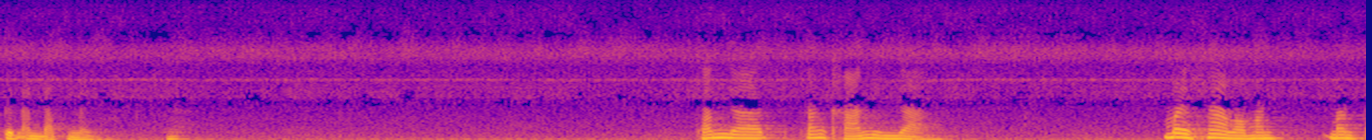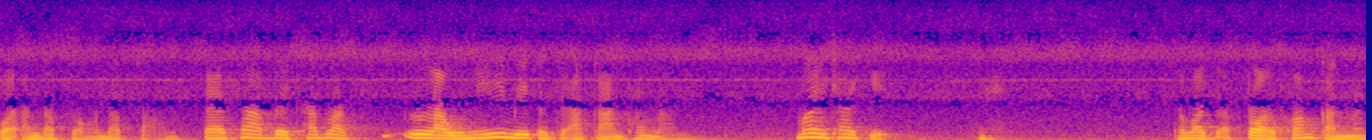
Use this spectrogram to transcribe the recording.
เป็นอันดับหนึ่งสัญญาสังขารหนึ่งอย่างไม่ทราบว่ามันมันปล่อยอันดับสองอันดับสามแต่ทราบได้ชัดว่าเหล่านี้มีตั้งแต่อาการทั้งนั้น ไม่ใช่จิตแต่ว่าจะปล่อยพร้อมกันมัน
